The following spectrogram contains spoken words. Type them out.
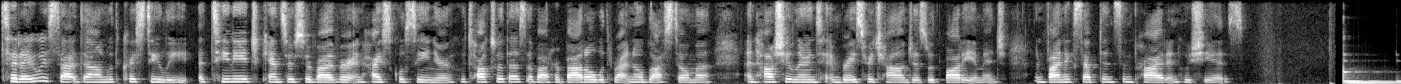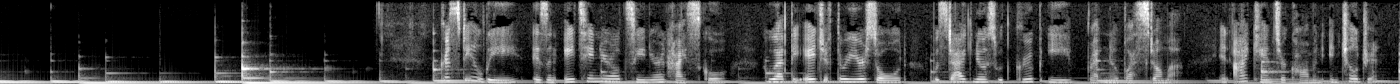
Today, we sat down with Christy Lee, a teenage cancer survivor and high school senior, who talks with us about her battle with retinoblastoma and how she learned to embrace her challenges with body image and find acceptance and pride in who she is. Christy Lee is an 18 year old senior in high school who, at the age of three years old, was diagnosed with Group E retinoblastoma, an eye cancer common in children.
